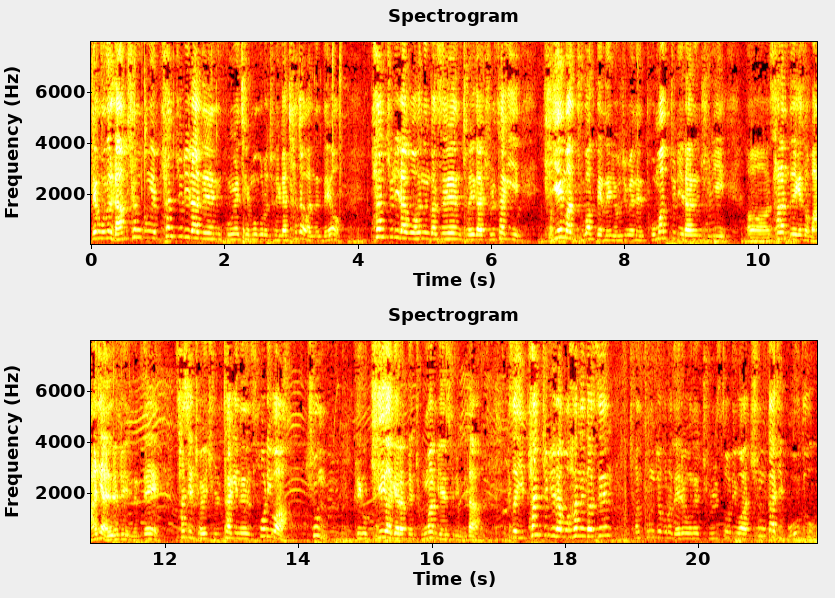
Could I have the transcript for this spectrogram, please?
네, 오늘 남창동의 판줄이라는 공연 제목으로 저희가 찾아왔는데요. 판줄이라고 하는 것은 저희가 줄타기 귀에만 부각되는 요즘에는 도막줄이라는 줄이 어, 사람들에게서 많이 알려져 있는데 사실 저희 줄타기는 소리와 춤 그리고 기회가 결합된 종합 예술입니다. 그래서 이 판줄이라고 하는 것은 전통적으로 내려오는 줄소리와 춤까지 모두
